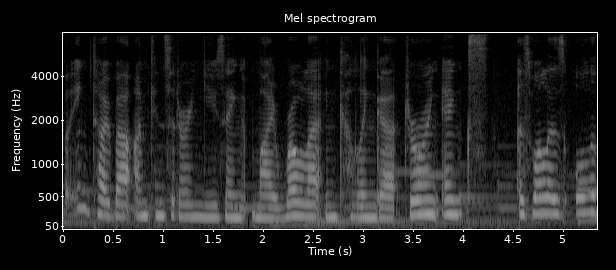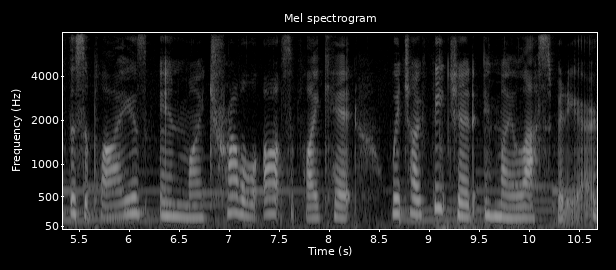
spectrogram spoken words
For Inktober, I'm considering using my Rohrer and Klingner drawing inks, as well as all of the supplies in my travel art supply kit which I featured in my last video.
